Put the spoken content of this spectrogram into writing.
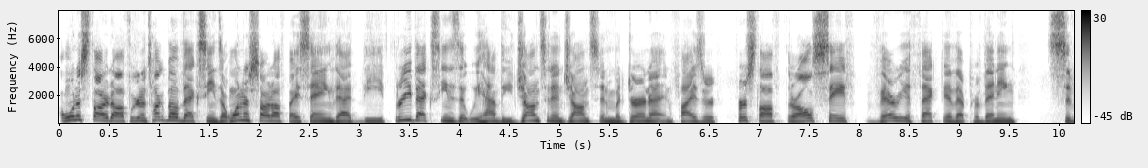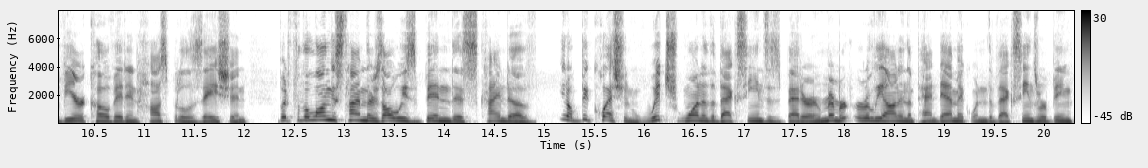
I want to start off. We're going to talk about vaccines. I want to start off by saying that the three vaccines that we have, the Johnson and Johnson, Moderna, and Pfizer, first off, they're all safe, very effective at preventing severe COVID and hospitalization. But for the longest time, there's always been this kind of you know, big question which one of the vaccines is better? I remember early on in the pandemic when the vaccines were being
